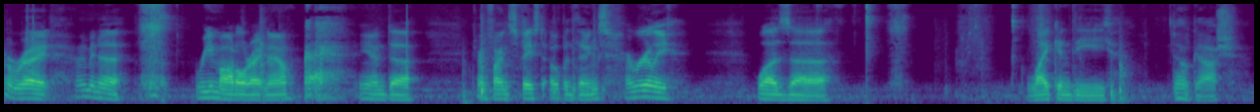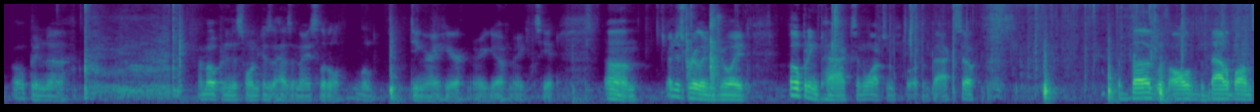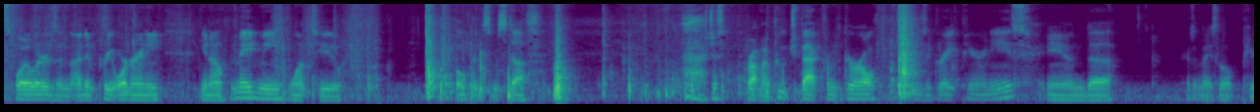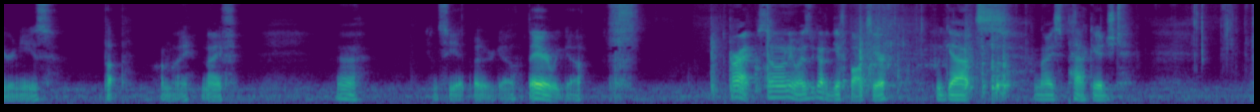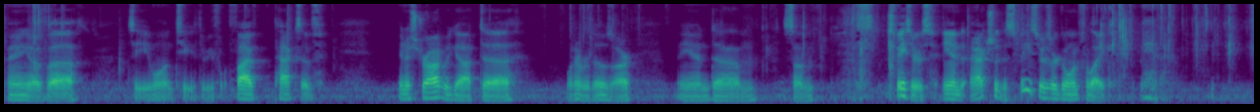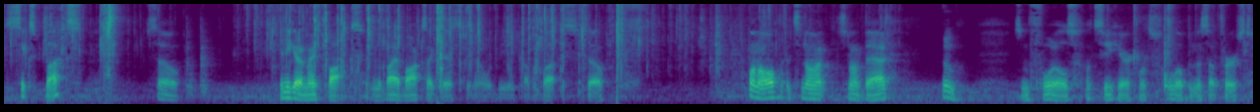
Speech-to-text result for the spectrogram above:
All right, I'm in a remodel right now, and uh, trying to find space to open things. I really was uh, liking the, oh gosh, open, uh, I'm opening this one because it has a nice little, little ding right here. There you go, now you can see it. Um, I just really enjoyed opening packs and watching people open packs, so bug with all of the Battle Bond spoilers, and I didn't pre-order any, you know, made me want to open some stuff. Just brought my pooch back from the girl. She's a Great Pyrenees, and uh, there's a nice little Pyrenees pup on my knife. Uh, you can see it. There we go. There we go. All right. So, anyways, we got a gift box here. We got nice packaged thing of uh, let's see, one, two, three, four, five packs of Innistrad. We got uh, whatever those are, and um, some spacers. And actually, the spacers are going for like man six bucks. So, and you get a nice box. And to buy a box like this, you know, would be a couple bucks. So, in all, it's not it's not bad. Ooh, some foils. Let's see here. Let's we'll open this up first.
